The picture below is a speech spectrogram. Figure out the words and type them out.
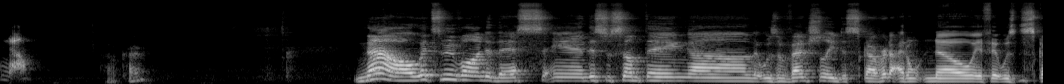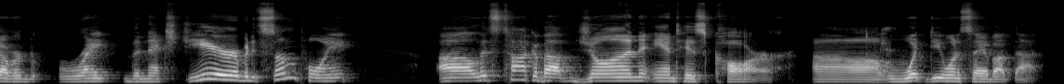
No. Okay. Now let's move on to this, and this is something uh, that was eventually discovered. I don't know if it was discovered right the next year, but at some point, uh, let's talk about John and his car. Uh, what do you want to say about that?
